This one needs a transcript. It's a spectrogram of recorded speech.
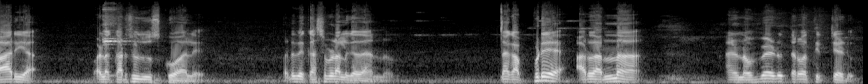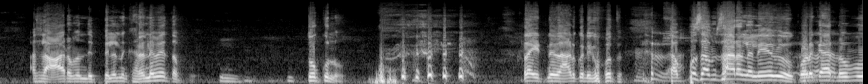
భార్య వాళ్ళ ఖర్చులు చూసుకోవాలి. మరి ఇది కష్టపడాలి కదా అన్నాడు నాకు అప్పుడే ఆరు అన్న ఆయన నవ్వాడు తర్వాత తిట్టాడు. అసలు ఆరు మంది పిల్లల్ని కనడమే తప్పు. తొక్కును రైట్ నేను ఆడుకోనికి పోతు. తప్పు సంసారంలో లేదు. కొడక నువ్వు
